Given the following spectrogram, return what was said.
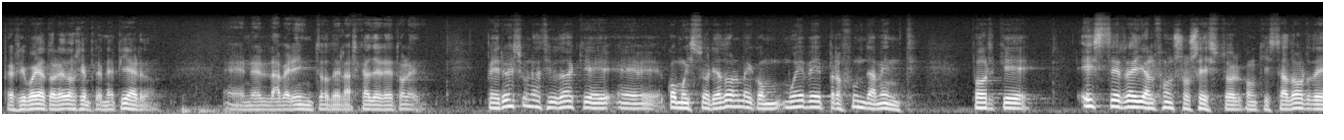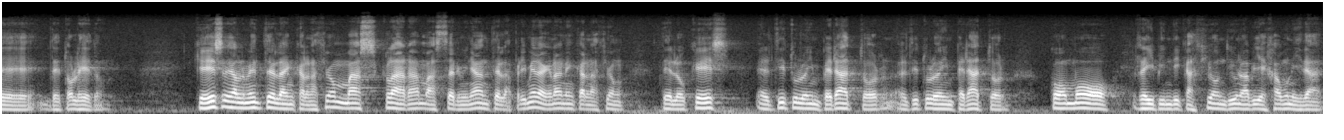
pero si voy a Toledo siempre me pierdo en el laberinto de las calles de Toledo. Pero es una ciudad que eh, como historiador me conmueve profundamente, porque este rey Alfonso VI, el conquistador de, Toledo, que es realmente la encarnación más clara, más terminante, la primera gran encarnación de lo que es el título imperator, el título de imperator como reivindicación de una vieja unidad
